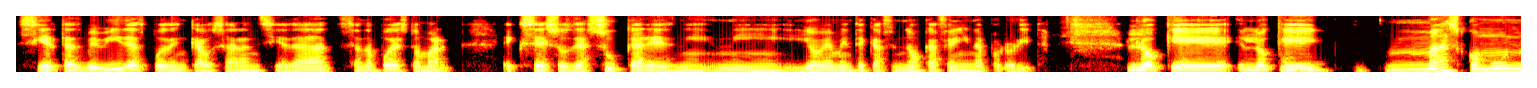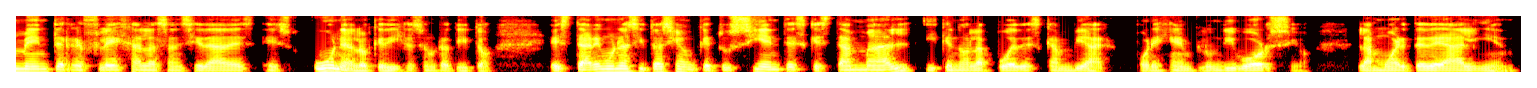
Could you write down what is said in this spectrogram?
ciertas bebidas pueden causar ansiedad, o sea, no puedes tomar excesos de azúcares ni, ni y obviamente no cafeína por ahorita. Lo que, lo que más comúnmente refleja las ansiedades es una, lo que dije hace un ratito, estar en una situación que tú sientes que está mal y que no la puedes cambiar. Por ejemplo, un divorcio, la muerte de alguien,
